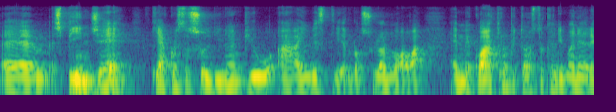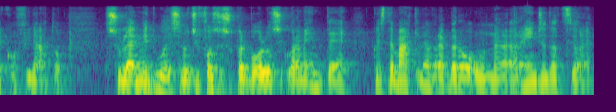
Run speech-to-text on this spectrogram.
eh, spinge chi ha questo soldino in più a investirlo sulla nuova M4 piuttosto che rimanere confinato sulla M2. Se non ci fosse Super Bowl sicuramente queste macchine avrebbero un range d'azione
